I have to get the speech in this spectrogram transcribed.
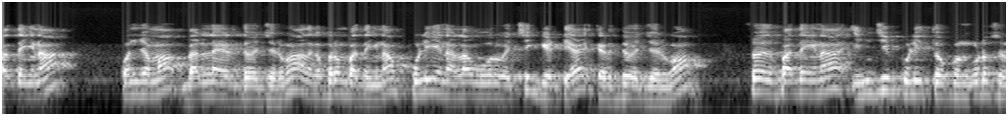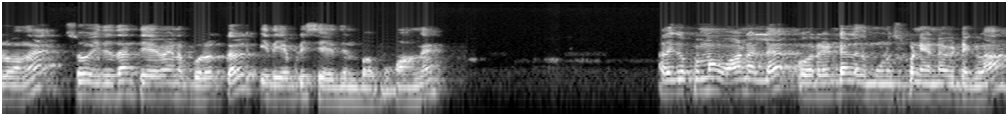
பார்த்தீங்கன்னா கொஞ்சமாக வெல்லம் எடுத்து வச்சுருக்கோம். அதுக்கப்புறம் பார்த்தீங்கன்னா புளியை நல்லா ஊற வச்சு கெட்டியாக எடுத்து வச்சுருக்கோம். ஸோ இது பார்த்தீங்கன்னா இஞ்சி புளி தொக்குன்னு கூட சொல்லுவாங்க. ஸோ இதுதான் தேவையான பொருட்கள். இது எப்படி செய்யுதுன்னு பார்ப்போம். வாங்க. அதுக்கப்புறமா வானலில் ஒரு ரெண்டு அல்லது மூணு ஸ்பூன் எண்ணெய் விட்டுக்கலாம்.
